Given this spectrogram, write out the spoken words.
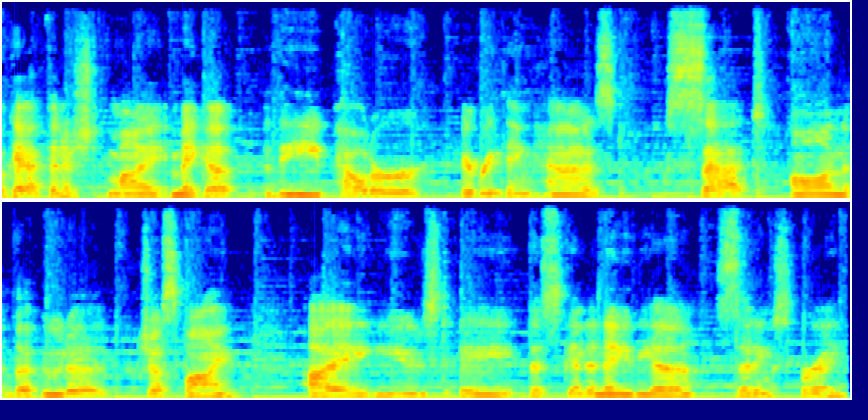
Okay, I finished my makeup. The powder, everything has sat on the Huda just fine. I used a the Skindinavia setting spray.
